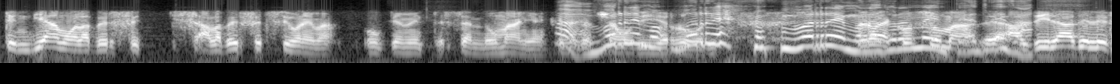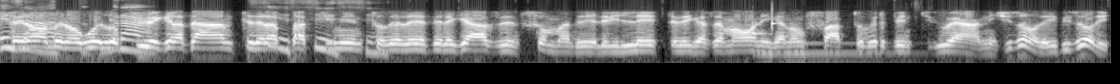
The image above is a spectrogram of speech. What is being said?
tendiamo alla, perfe- alla perfezione, ma ovviamente essendo umani anche noi Ah, facciamo vorremmo, errori. vorremmo, Però ecco, naturalmente insomma, esatto, al di là del esatto, fenomeno quello bravo. più eclatante Sì, dell'abbattimento sì, sì. Delle, delle case, insomma, delle villette di Casa Monica non fatto per 22 anni, ci sono degli episodi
